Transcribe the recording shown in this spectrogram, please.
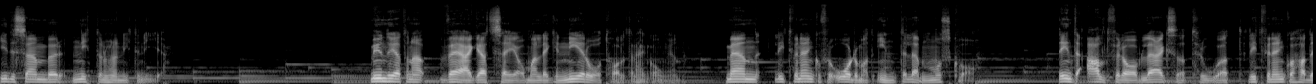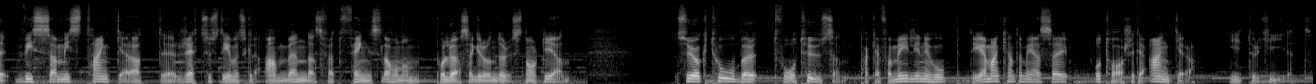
i december 1999. Myndigheterna vägrar att säga om man lägger ner åtalet den här gången. Men Litvinenko får order om att inte lämna Moskva. Det är inte alltför avlägset att tro att Litvinenko hade vissa misstankar att eh, rättssystemet skulle användas för att fängsla honom på lösa grunder snart igen. Så i oktober 2000 packar familjen ihop det man kan ta med sig och tar sig till Ankara i Turkiet.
